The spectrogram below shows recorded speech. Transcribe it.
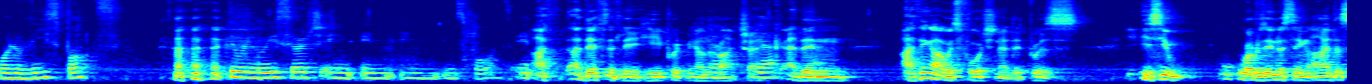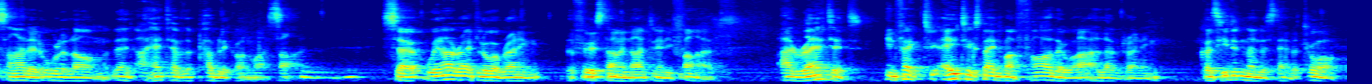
one of these spots doing research in in, in, in sports? I, I definitely he put me on the right track, yeah, and then I think I was fortunate. It was you see what was interesting. I decided all along that I had to have the public on my side. Mm-hmm. So when I wrote Lore of Running the first time in 1985, I wrote it. In fact, to a to explain to my father why I loved running because he didn't understand at all,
